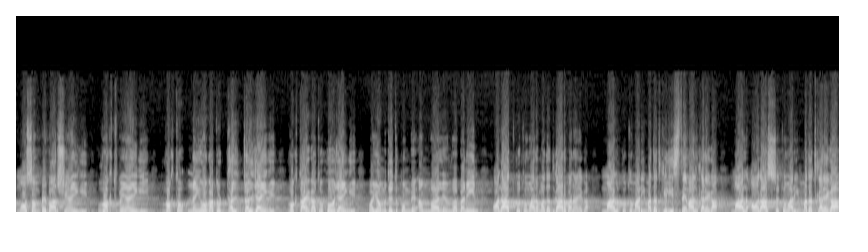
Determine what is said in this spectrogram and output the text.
موسم پہ بارشیں آئیں گی، وقت پہ آئیں گی۔ وقت نہیں ہوگا تو ڈھل چل جائیں گی، وقت آئے گا تو ہو جائیں گی۔ وَيُمْدِدْكُمْ بِأَمْوَالٍ وَبَنِينَ۔ اولاد کو تمہارا مددگار بنائے گا، مال کو تمہاری مدد کے لیے استعمال کرے گا، مال اولاد سے تمہاری مدد کرے گا۔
